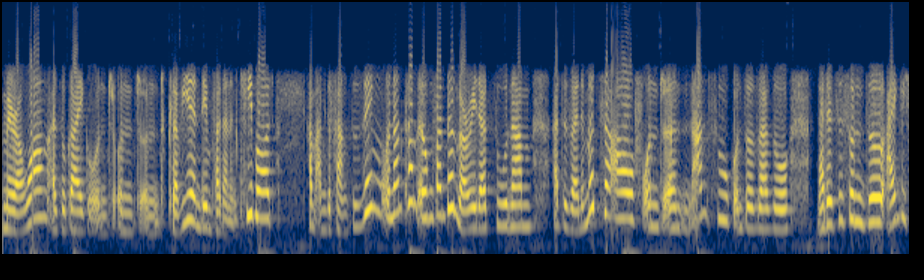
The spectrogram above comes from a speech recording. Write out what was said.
Mira Wong, also Geige und, und, und Klavier, in dem Fall dann ein Keyboard haben angefangen zu singen und dann kam irgendwann Bill Murray dazu und haben, hatte seine Mütze auf und äh, einen Anzug und so sah so, na das ist so, ein, so eigentlich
